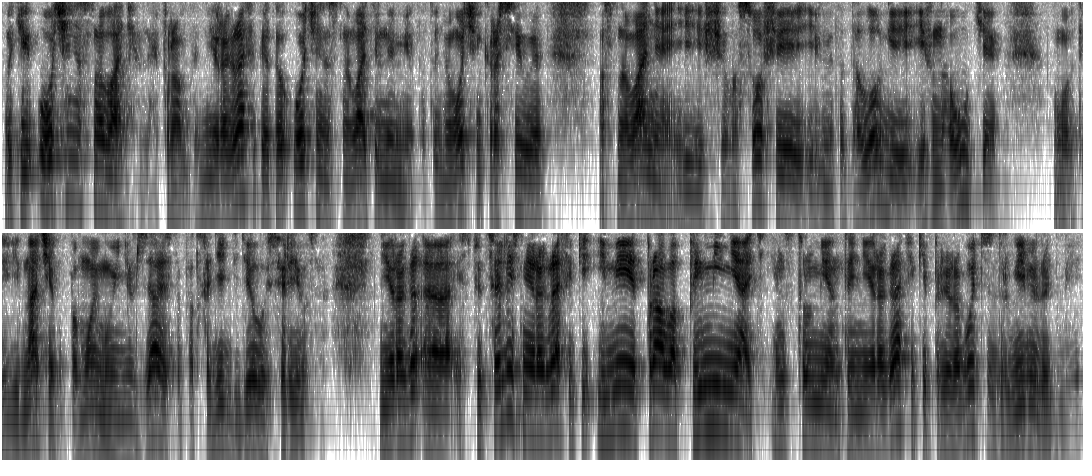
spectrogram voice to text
такие очень основательные, правда. Нейрографика – это очень основательный метод. У него очень красивые основания и в философии, и в методологии, и в науке. Вот. И иначе, по-моему, и нельзя, если подходить к делу серьезно. Нейрогра... Э, специалист нейрографики имеет право применять инструменты нейрографики при работе с другими людьми.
